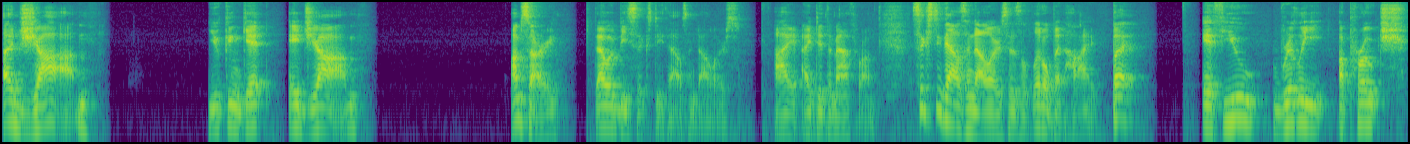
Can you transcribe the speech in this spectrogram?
a job. You can get a job. I'm sorry, that would be $60,000. I, I did the math wrong. $60,000 is a little bit high, but if you really approach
